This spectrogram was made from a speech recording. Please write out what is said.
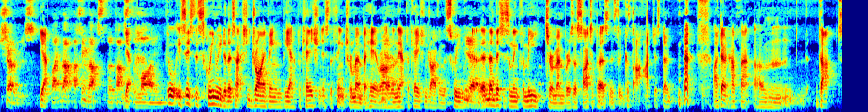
shows. Yeah. like that. I think that's the that's Yeah. the line. Well, it's, it's the screen reader that's actually driving the application is the thing to remember here, rather Yeah. than the application driving the screen reader. Yeah. And then this is something for me to remember as a sighted person, is because I I just don't, I don't have that um, that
